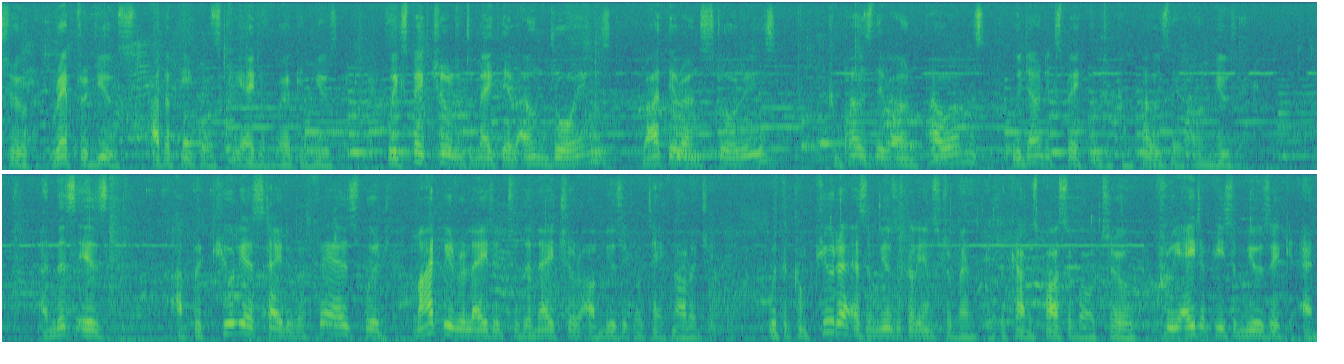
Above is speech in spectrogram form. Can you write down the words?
to reproduce other people's creative work in music. We expect children to make their own drawings, write their own stories, compose their own poems. We don't expect them to compose their own music. And this is a peculiar state of affairs which might be related to the nature of musical technology. With the computer as a musical instrument, it becomes possible to create a piece of music and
